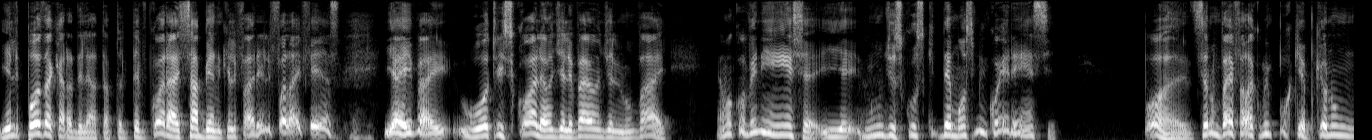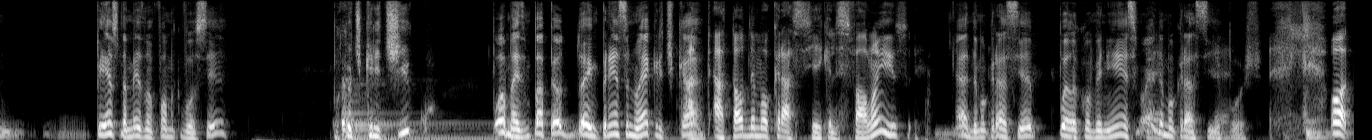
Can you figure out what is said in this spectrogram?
E ele pôs a cara dele à tapa, ele teve coragem, sabendo que ele faria, ele foi lá e fez. E aí vai, o outro escolhe onde ele vai, onde ele não vai. É uma conveniência e num discurso que demonstra uma incoerência. Porra, você não vai falar comigo por quê? Porque eu não penso da mesma forma que você? Porque eu te critico? Pô, mas o papel da imprensa não é criticar. a, a tal democracia que eles falam é isso. É, democracia pela conveniência não é, É, democracia, é. poxa. Ó,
